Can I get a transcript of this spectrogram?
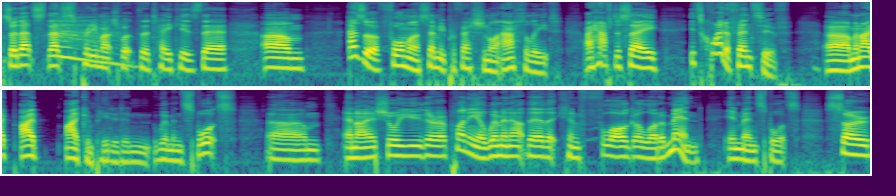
So that's that's pretty much what the take is there. Um, as a former semi-professional athlete, I have to say it's quite offensive. Um, and I, I I competed in women's sports, um, and I assure you there are plenty of women out there that can flog a lot of men in men's sports. So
